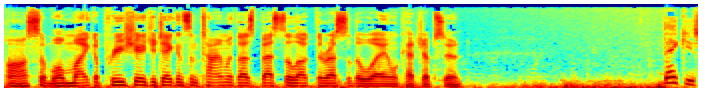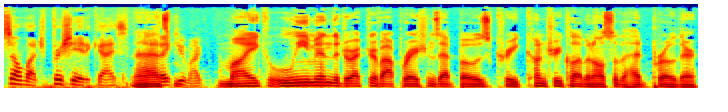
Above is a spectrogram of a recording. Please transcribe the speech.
Awesome. Well, Mike, appreciate you taking some time with us. Best of luck the rest of the way, and we'll catch up soon. Thank you so much. Appreciate it, guys. That's Thank you, Mike. Mike Lehman, the director of operations at Bowes Creek Country Club, and also the head pro there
